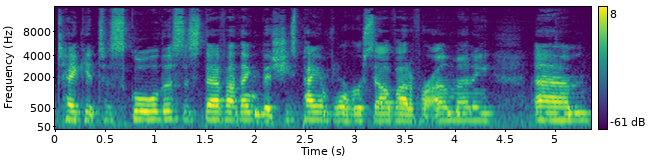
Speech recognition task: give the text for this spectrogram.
take it to school. This is stuff I think that she's paying for herself out of her own money. Um,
